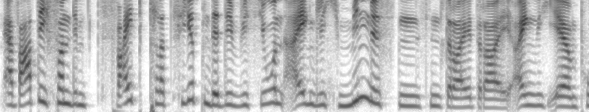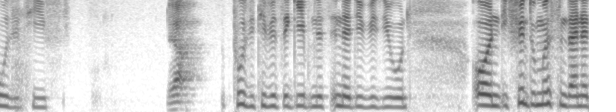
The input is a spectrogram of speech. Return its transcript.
Erwarte ich von dem Zweitplatzierten der Division eigentlich mindestens ein 3-3. Eigentlich eher ein positiv. Ja. Positives Ergebnis in der Division. Und ich finde, du musst in deiner,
